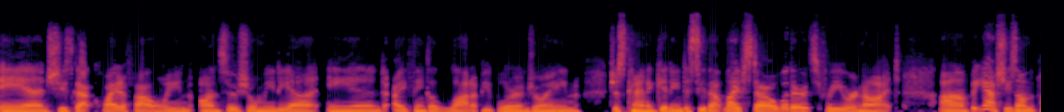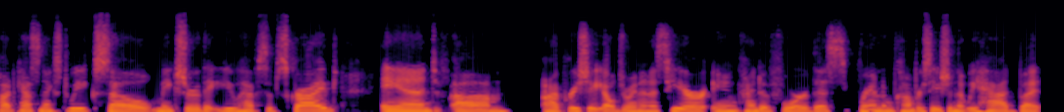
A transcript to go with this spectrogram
and she's got quite a following on social media and i think a lot of people are enjoying just kind of getting to see that lifestyle whether it's for you or not. Um, but yeah she's on the podcast next week so make sure that you have subscribed and um, i appreciate y'all joining us here and kind of for this random conversation that we had but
